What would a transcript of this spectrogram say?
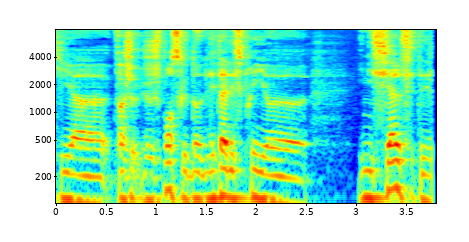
Qui enfin, je, je, pense que dans l'état d'esprit initial, c'était,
